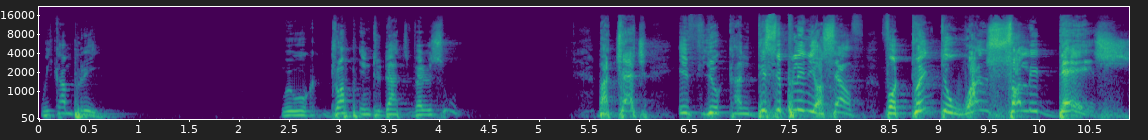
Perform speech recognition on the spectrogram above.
we can't pray. We will drop into that very soon. But, church, if you can discipline yourself for 21 solid days,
